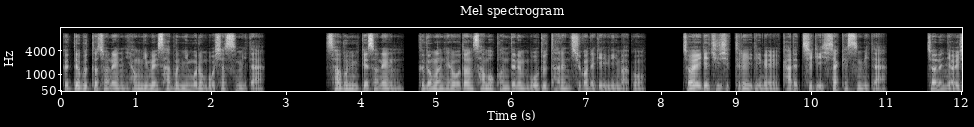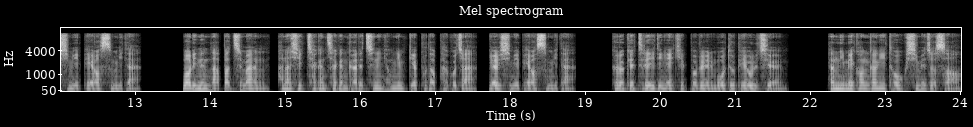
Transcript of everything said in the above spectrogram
그때부터 저는 형님을 사부님으로 모셨습니다. 사부님께서는 그동안 해오던 사모펀드는 모두 다른 직원에게 위임하고 저에게 주식 트레이딩을 가르치기 시작했습니다. 저는 열심히 배웠습니다. 머리는 나빴지만 하나씩 차근차근 가르치는 형님께 보답하고자 열심히 배웠습니다. 그렇게 트레이딩의 기법을 모두 배울 즈음 형님의 건강이 더욱 심해져서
